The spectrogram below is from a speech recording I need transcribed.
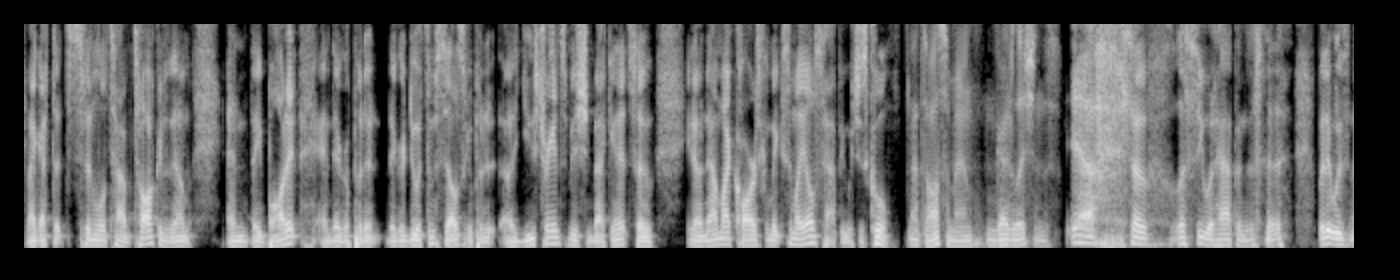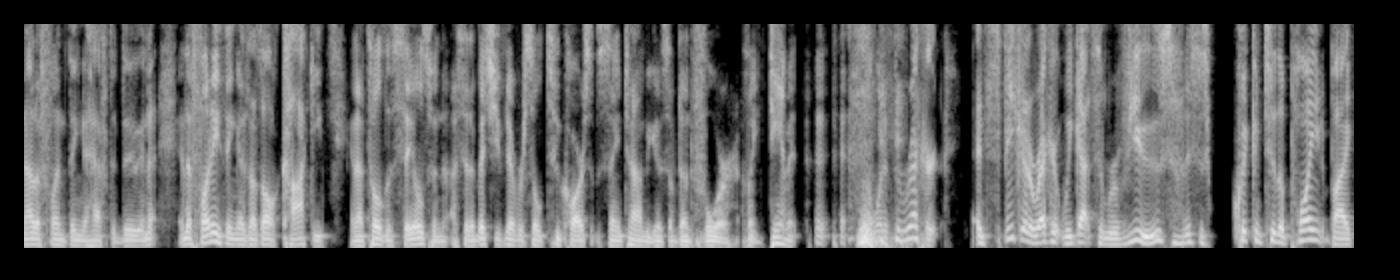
And I got to spend a little time talking to them, and they bought it, and they're gonna put it. They're gonna do it themselves. They're gonna put a used transmission back in it. So you know, now my car is gonna make somebody else happy, which is cool. That's awesome, man. Congratulations. Yeah. So let's see what happens. but it was not a fun thing to have to do. And and the funny thing is, I was all cocky, and I told the salesman, I said, "I bet you've never sold two cars at the same time because I've done four. I was like, "Damn it, I wanted the record." And speaking of record, we got some reviews. This is quick and to the point by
